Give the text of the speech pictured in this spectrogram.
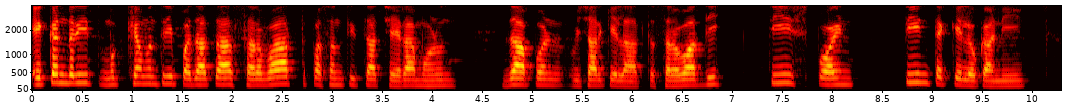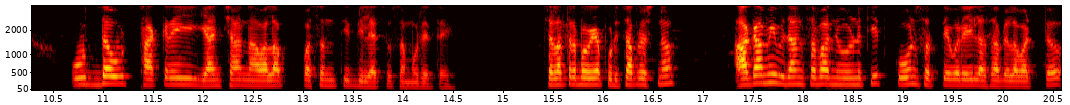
एकंदरीत मुख्यमंत्रीपदाचा सर्वात पसंतीचा चेहरा म्हणून जर आपण विचार केला तर सर्वाधिक तीस पॉईंट तीन टक्के लोकांनी उद्धव ठाकरे यांच्या नावाला पसंती दिल्याचं समोर येत आहे चला तर बघूया पुढचा प्रश्न. आगामी विधानसभा निवडणुकीत कोण सत्तेवर येईल असं आपल्याला वाटतं?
